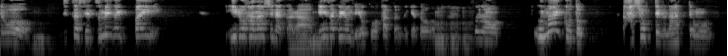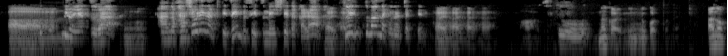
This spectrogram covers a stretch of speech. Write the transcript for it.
程度、うん実は説明がいっぱいいる話だから、うん原作読んでよく分かったんだけど、うんうんうん。その、うまいこと、はしょってるなって思う。ああ、のやつは、うんうん。あの、はしょれなくて全部説明してたから、はい。それでつまんなくなっちゃってる。はいはいはいはい。あそうなんか、うん、よかったね。あの、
